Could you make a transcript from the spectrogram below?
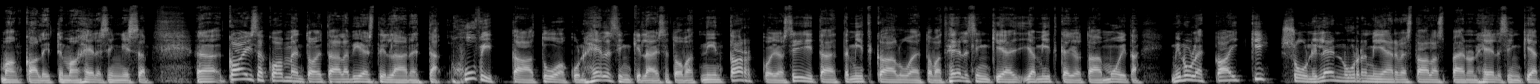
mankkaan liittymään Helsingissä. Kaisa kommentoi täällä viestillään, että huvittaa tuo, kun helsinkiläiset ovat niin tarkkoja siitä, että mitkä alueet ovat Helsinkiä ja mitkä jotain muita. Minulle kaikki suunnilleen Nurmijärvestä alaspäin on Helsinkiä,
